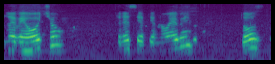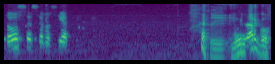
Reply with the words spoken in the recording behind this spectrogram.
98 379 1207 Muy largo,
